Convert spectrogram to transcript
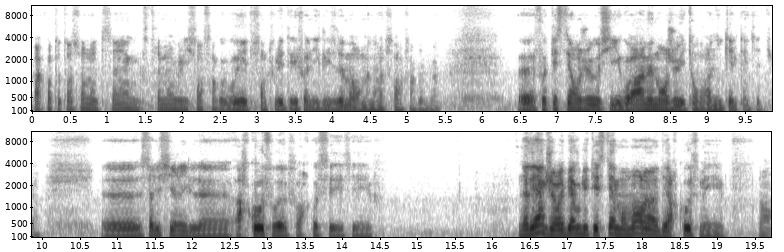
Par contre attention, Note 5 extrêmement glissant sans coque. Vous voyez, tous les téléphones ils glissent de mort maintenant sans, sans. Euh, faut tester en jeu aussi. Voilà, même en jeu il tournera nickel, t'inquiète, tu vois. Euh, salut Cyril. Euh, Arcos, ouais, Arcos c'est il y en avait un que j'aurais bien voulu tester à un moment, là, des Arcos, mais non.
